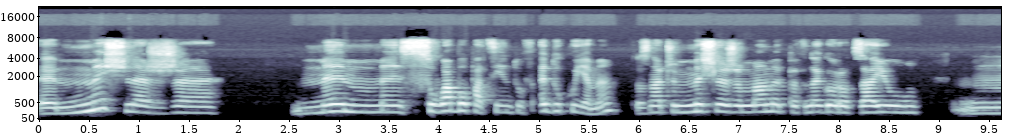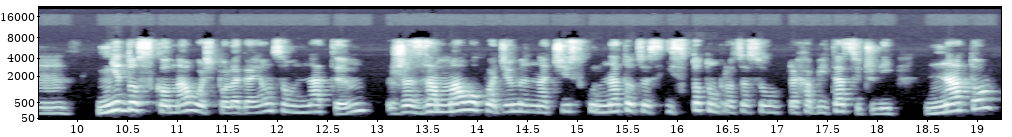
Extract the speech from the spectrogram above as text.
Y, myślę, że my, my słabo pacjentów edukujemy, to znaczy myślę, że mamy pewnego rodzaju mm, niedoskonałość polegającą na tym, że za mało kładziemy nacisku na to, co jest istotą procesu rehabilitacji, czyli na to,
